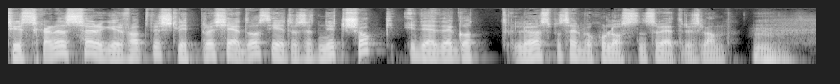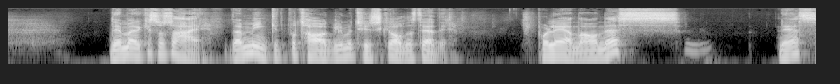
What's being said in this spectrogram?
Tyskerne sørger for at vi slipper å kjede oss, gitt oss et nytt sjokk idet de har gått løs på selve kolossen Sovjet-Russland. Det merkes også her. Det er minket påtagelig med tyskere alle steder. På Lena og Ness, Nes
